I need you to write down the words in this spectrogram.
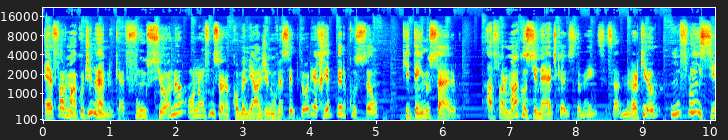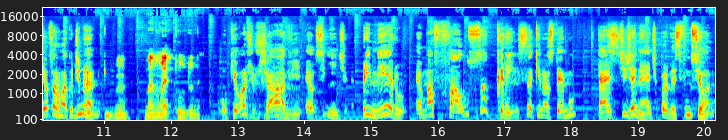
é farmacodinâmica, é funciona ou não funciona, como ele age no receptor e a repercussão que tem no cérebro. A farmacocinética, isso também você sabe melhor que eu, influencia a farmacodinâmica. Uhum, mas não é tudo, né? O que eu acho chave é o seguinte: primeiro, é uma falsa crença que nós temos teste genético para ver se funciona.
